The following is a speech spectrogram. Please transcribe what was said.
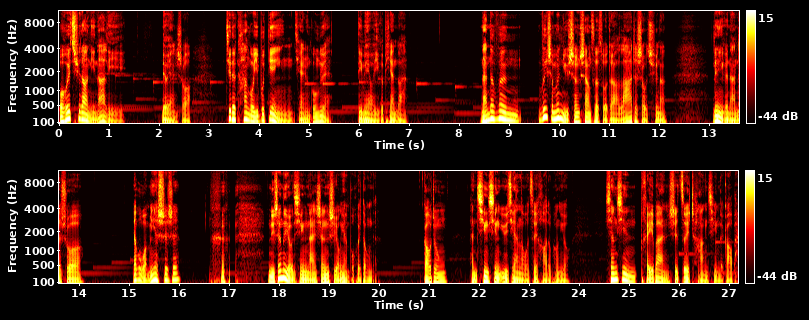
我会去到你那里，留言说：“记得看过一部电影《前任攻略》，里面有一个片段。男的问：为什么女生上厕所都要拉着手去呢？另一个男的说：要不我们也试试？女生的友情，男生是永远不会懂的。高中，很庆幸遇见了我最好的朋友，相信陪伴是最长情的告白。”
